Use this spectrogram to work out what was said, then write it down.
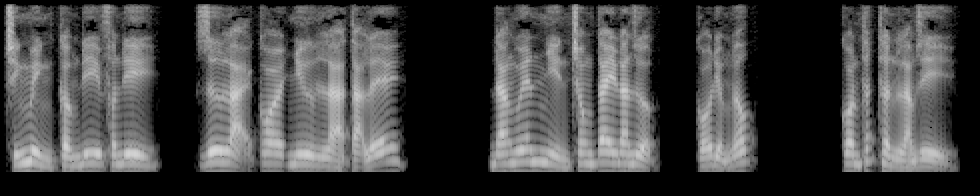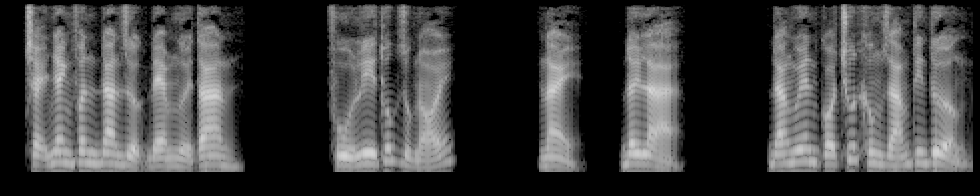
Chính mình cầm đi phân đi, dư lại coi như là tạ lễ. Đàng nguyên nhìn trong tay đan dược, có điểm đốc. Con thất thần làm gì, chạy nhanh phân đan dược đem người tan. Phù ly thuốc dục nói. Này, đây là... Đàng nguyên có chút không dám tin tưởng,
